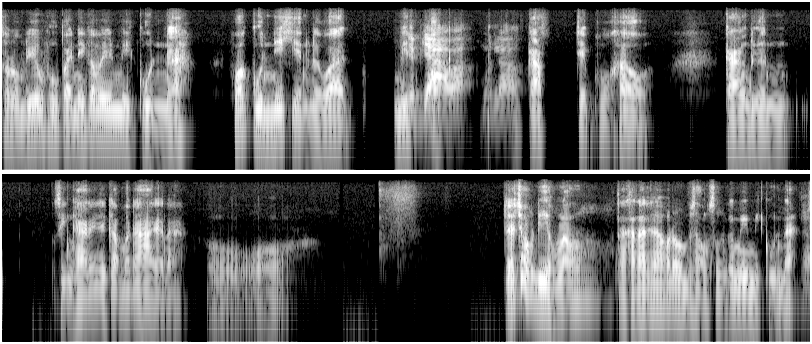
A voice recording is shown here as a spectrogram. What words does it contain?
ถล่มลิเวอร์พูลไปนี่ก็ไม่มีกุนนะ เพราะว่ากุนนี่เขียนเลยว่ามิดเจ็บยาวอะหมดแล้ว August เจ็บหัวเข่า กลางเดือนสิงหาเนี่ยจะกลับมาได้อะนะโอ้โหแต่โชคดีของเรา แต่คณะที่เราก็โดนไปสองศูนย์ก็ไม่มีกุลนะใช่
